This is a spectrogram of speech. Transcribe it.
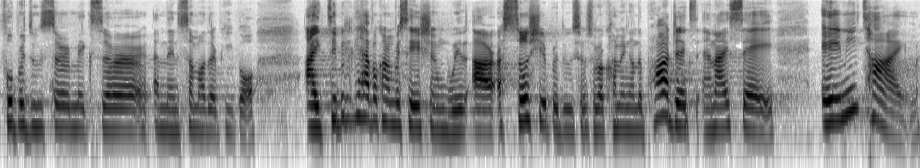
full producer, mixer, and then some other people. I typically have a conversation with our associate producers who are coming on the projects, and I say, anytime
